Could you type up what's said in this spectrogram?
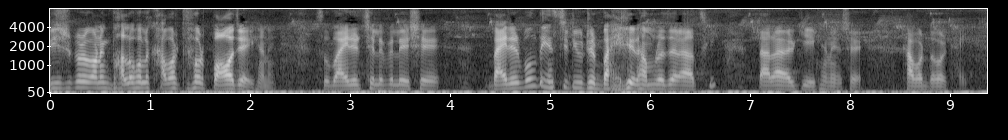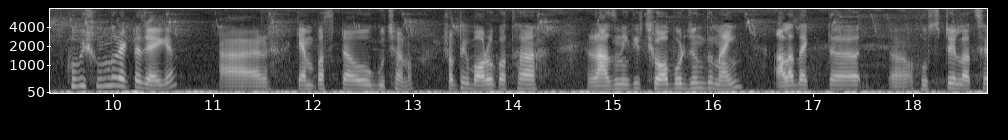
বিশেষ করে অনেক ভালো ভালো খাবার দাবার পাওয়া যায় এখানে। সো বাইরের ছেলে পেলে এসে, বাইরের বলতে ইনস্টিটিউটের বাইরের আমরা যারা আছি, তারা আর কি এখানে এসে খাবার দাবার খাই খুবই সুন্দর একটা জায়গা, আর ক্যাম্পাসটাও গুছানো। সব থেকে বড় কথা রাজনীতির ছোঁয়া পর্যন্ত নাই। আলাদা একটা হোস্টেল আছে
